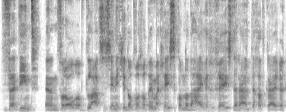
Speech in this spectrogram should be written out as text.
verdient. En vooral dat laatste zinnetje, dat was wat in mijn geest kwam. Dat de Heilige Geest de ruimte gaat krijgen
